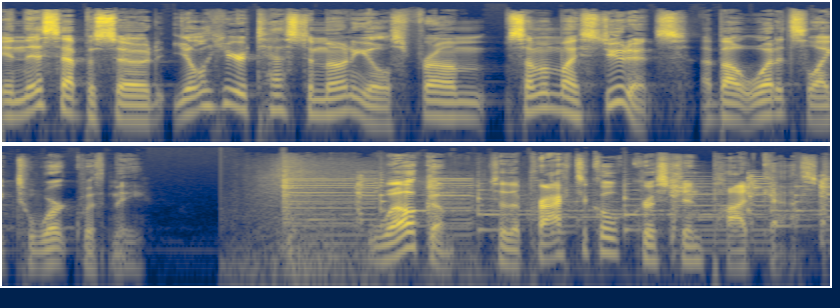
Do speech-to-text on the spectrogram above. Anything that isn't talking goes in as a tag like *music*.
In this episode, you'll hear testimonials from some of my students about what it's like to work with me. Welcome to the Practical Christian Podcast.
